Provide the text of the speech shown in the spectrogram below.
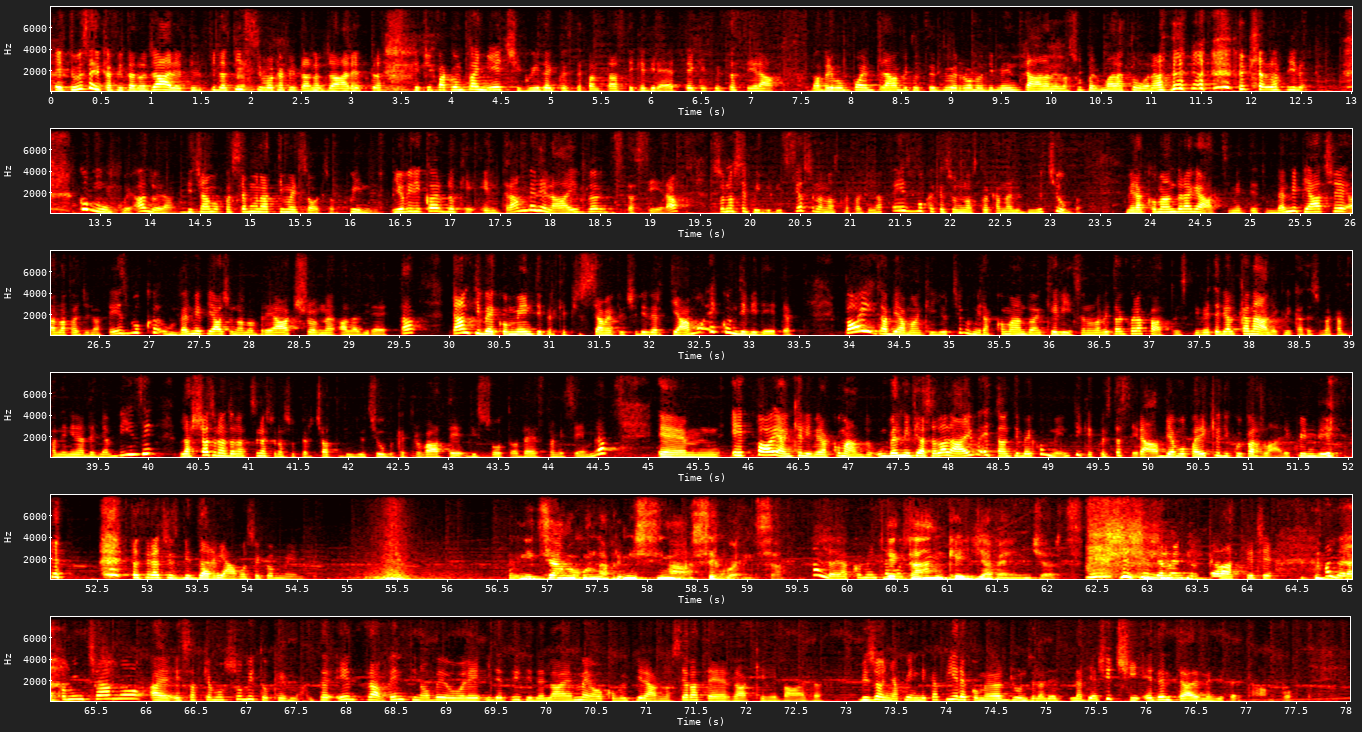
E tu sei il capitano Jared, il fidatissimo capitano Jared, che ci fa compagnia e ci guida in queste fantastiche dirette, che questa sera avremo un po' entrambi tutti e due il ruolo di Mentana nella super maratona, che alla fine... Comunque, allora, diciamo, passiamo un attimo ai social. Quindi, io vi ricordo che entrambe le live di stasera sono seguibili sia sulla nostra pagina Facebook che sul nostro canale di YouTube. Mi raccomando ragazzi, mettete un bel mi piace alla pagina Facebook, un bel mi piace, una love reaction alla diretta, tanti bei commenti perché più siamo e più ci divertiamo e condividete. Poi abbiamo anche YouTube, mi raccomando anche lì, se non l'avete ancora fatto, iscrivetevi al canale, cliccate sulla campanellina degli avvisi, lasciate una donazione sulla super chat di YouTube che trovate di sotto a destra, mi sembra. Ehm, e poi anche lì mi raccomando, un bel mi piace alla live e tanti bei commenti che questa sera abbiamo parecchio di cui parlare, quindi stasera ci sbizzarriamo sui commenti. Iniziamo con la primissima sequenza, Allora, cominciamo detta anche gli Avengers. gli Avengers galattici. Allora, cominciamo eh, e sappiamo subito che entra 29 ore i detriti della AMO colpiranno sia la Terra che Nivar. Bisogna quindi capire come raggiungere la, la 10C ed entrare nell'ipercampo.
